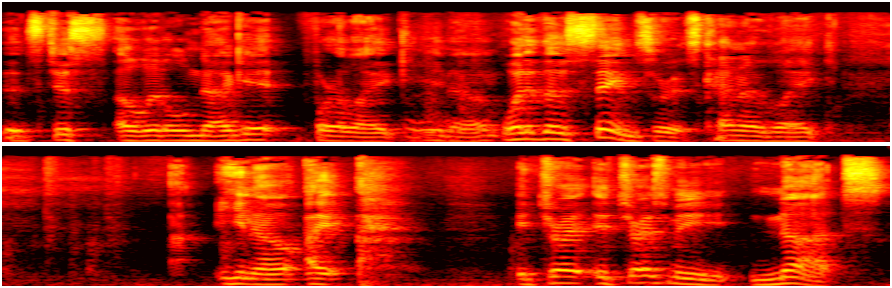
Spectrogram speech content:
It's just a little nugget for like, you know, one of those things where it's kind of like, you know, I, it, dri- it drives me nuts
